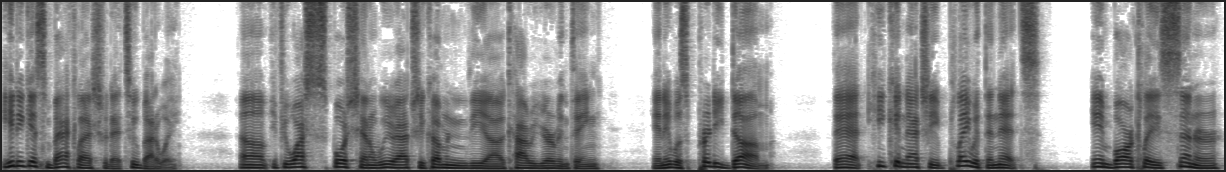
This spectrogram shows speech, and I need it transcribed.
he did get some backlash for that too, by the way. Uh, if you watch the sports channel, we were actually covering the uh, Kyrie Irving thing, and it was pretty dumb that he couldn't actually play with the Nets in Barclays Center,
